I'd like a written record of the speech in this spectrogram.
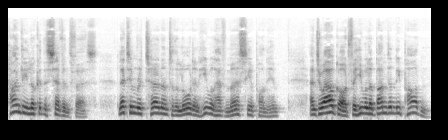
Kindly look at the seventh verse. Let him return unto the Lord, and he will have mercy upon him, and to our God, for he will abundantly pardon.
